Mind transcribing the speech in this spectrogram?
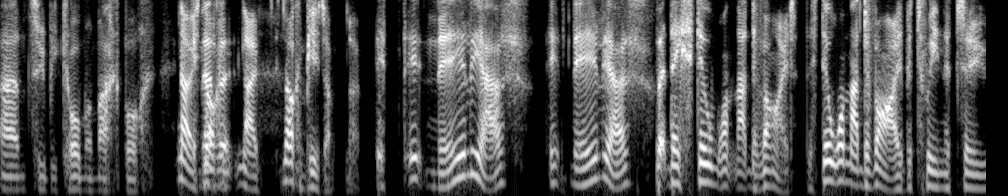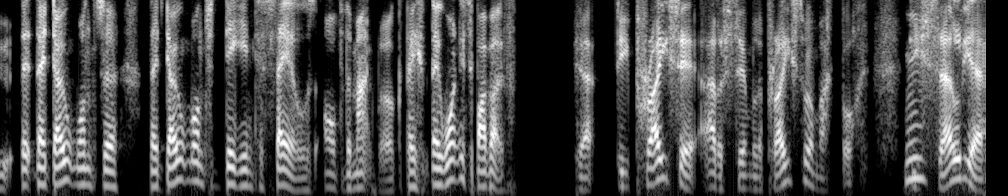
and to become a MacBook. No, It's it's not. No, it's not a computer. No, It it nearly has. It nearly has. but they still want that divide. They still want that divide between the two. They, they don't want to. They don't want to dig into sales of the MacBook. They they want you to buy both. Yeah, they price it at a similar price to a MacBook. They Hmm. sell you.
